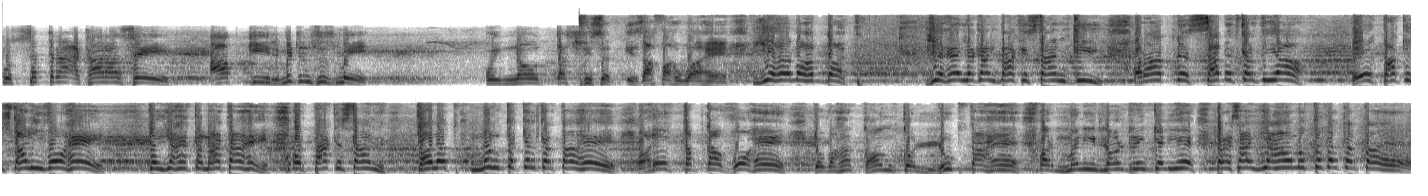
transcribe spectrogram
وہ سترہ اٹھارہ سے آپ کی ریمیٹنسز میں کوئی نو دس فیصد اضافہ ہوا ہے۔ یہ ہے محبت۔ یہ ہے لگن پاکستان کی اور آپ نے ثابت کر دیا ایک پاکستانی وہ ہے جو یہاں کماتا ہے اور پاکستان دولت منتقل کرتا ہے اور ایک طبقہ وہ ہے جو وہاں قوم کو لوٹتا ہے اور منی لانڈرنگ کے لیے پیسہ یہاں منتقل کرتا ہے۔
